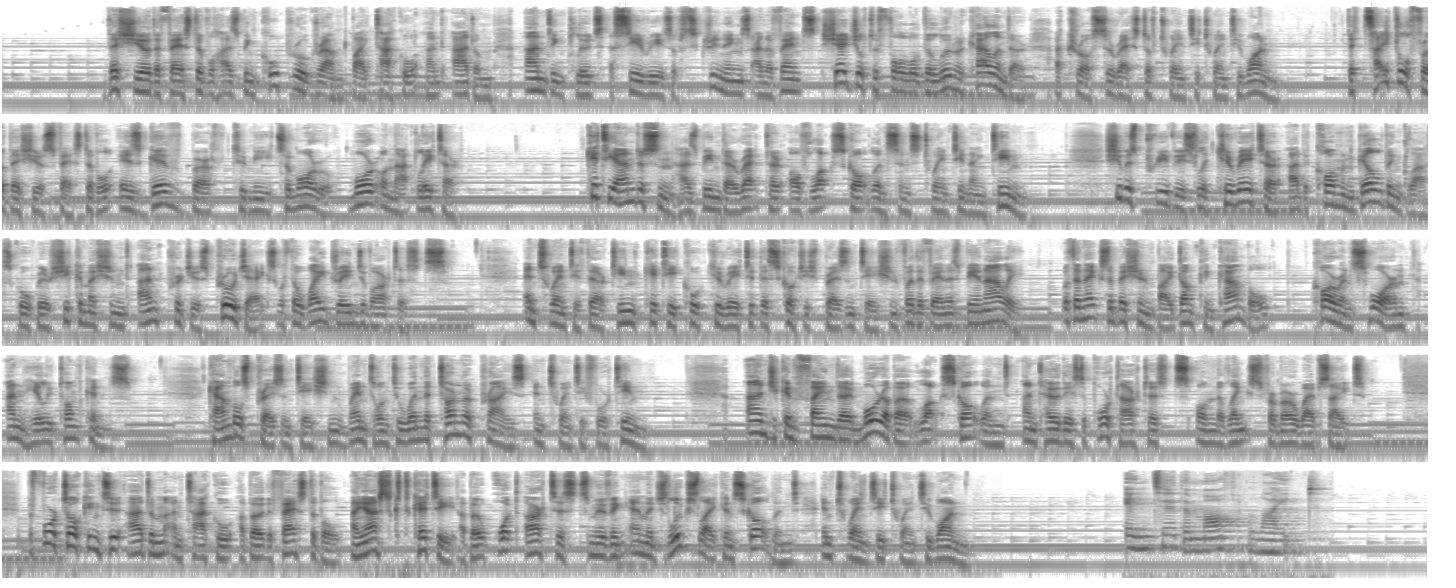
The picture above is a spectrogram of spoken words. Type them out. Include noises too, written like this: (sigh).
This year, the festival has been co programmed by Taqi and Adam and includes a series of screenings and events scheduled to follow the lunar calendar across the rest of 2021. The title for this year's festival is Give Birth to Me Tomorrow. More on that later. Kitty Anderson has been director of Lux Scotland since 2019. She was previously curator at the Common Guild in Glasgow, where she commissioned and produced projects with a wide range of artists. In 2013, Kitty co curated the Scottish presentation for the Venice Biennale, with an exhibition by Duncan Campbell Corin Sworn, and Hayley Tompkins. Campbell's presentation went on to win the Turner Prize in 2014. And you can find out more about Lux Scotland and how they support artists on the links from our website. Before talking to Adam and Taqi about the festival, I asked Kitty about what Artists Moving Image looks like in Scotland in 2021. Into the Moth Light.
